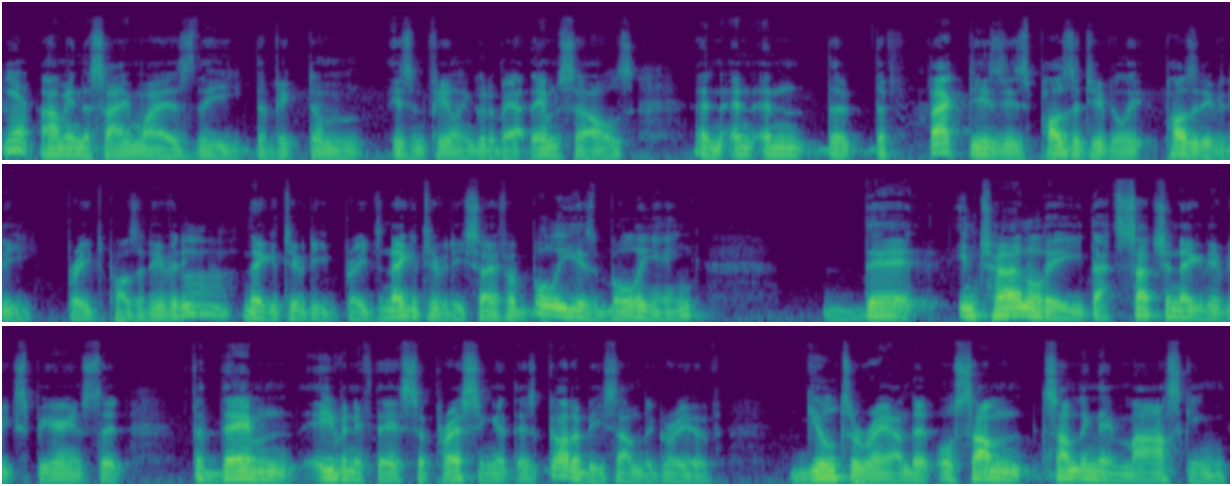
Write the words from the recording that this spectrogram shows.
Yep. Um, in the same way as the, the victim isn't feeling good about themselves. And, and, and the, the fact is is positively positivity breeds positivity, ah. negativity breeds negativity. So if a bully is bullying, they're internally that's such a negative experience that for them, even if they're suppressing it, there's got to be some degree of guilt around it or some something they're masking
